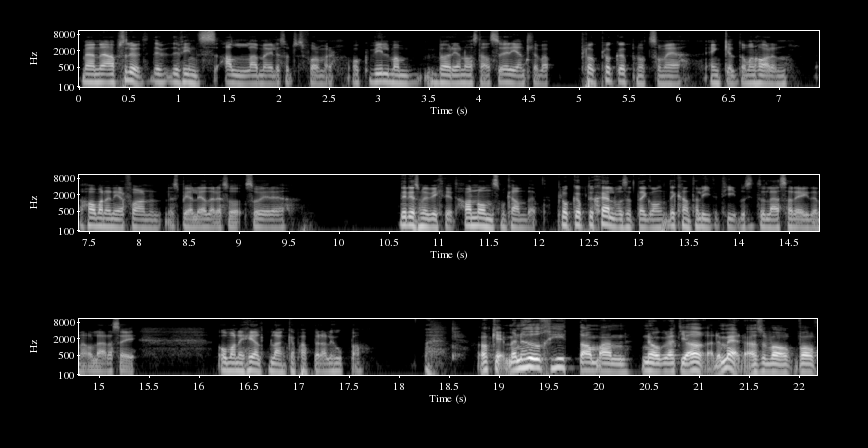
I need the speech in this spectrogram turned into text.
Men absolut, det, det finns alla möjliga sorters former. Och vill man börja någonstans så är det egentligen bara plock, plocka upp något som är enkelt. Om man har en, har man en erfaren spelledare så, så är det det är det som är viktigt. Ha någon som kan det. Plocka upp det själv och sätta igång. Det kan ta lite tid att sitta och läsa reglerna och lära sig Om man är helt blanka papper allihopa. Okej, men hur hittar man någon att göra det med? Alltså var, var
